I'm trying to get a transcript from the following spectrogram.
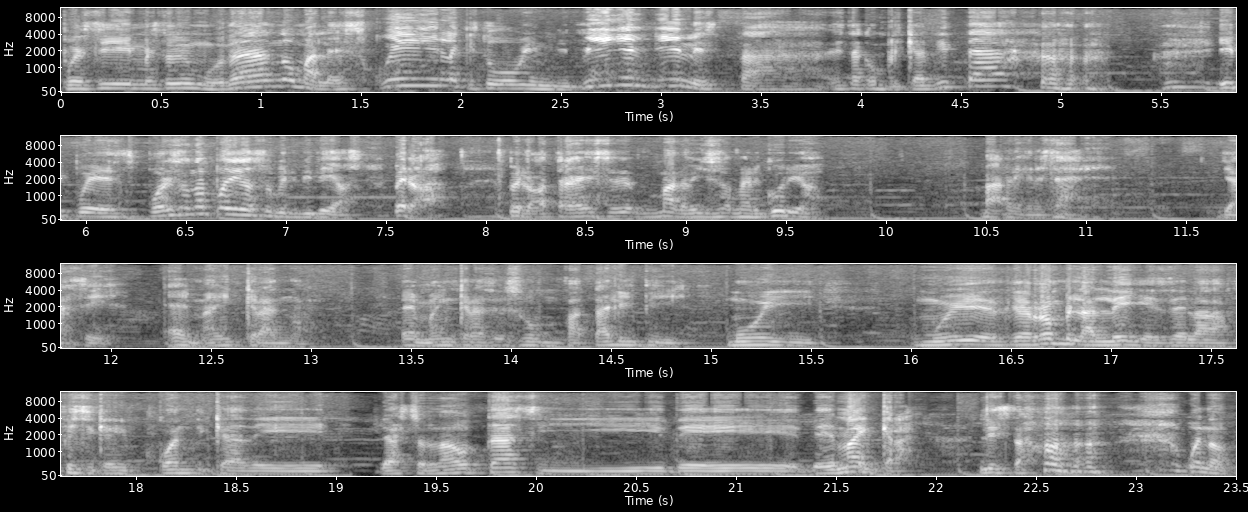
pues sí, me estuve mudando, mala escuela, que estuvo bien difícil, está, está complicadita. y pues por eso no he podido subir videos. Pero, pero otra vez el maravilloso Mercurio va a regresar. Ya sí, el Minecraft no. El Minecraft es un fatality muy, muy que rompe las leyes de la física cuántica de, de astronautas y de, de Minecraft. Listo. bueno,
